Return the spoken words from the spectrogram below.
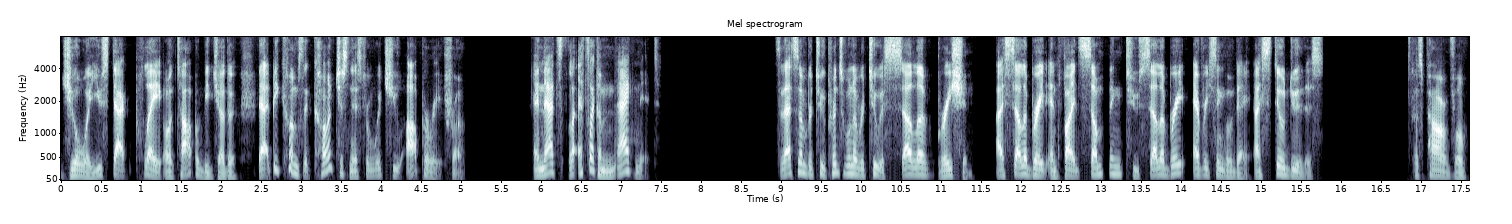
joy, you stack play on top of each other, that becomes the consciousness from which you operate from. And that's that's like a magnet. So that's number two. Principle number two is celebration. I celebrate and find something to celebrate every single day. I still do this. That's powerful.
